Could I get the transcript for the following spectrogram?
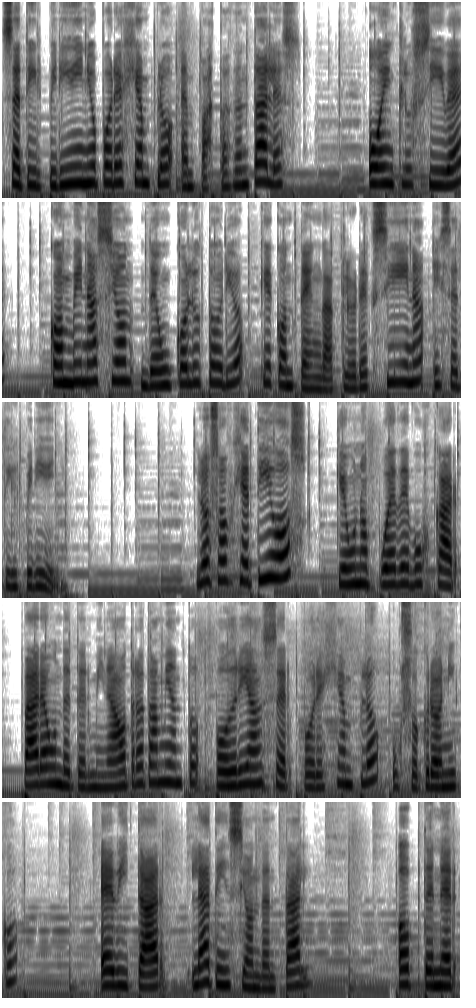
cetilpiridinio, por ejemplo, en pastas dentales, o inclusive combinación de un colutorio que contenga clorexidina y cetilpiridinio. Los objetivos que uno puede buscar para un determinado tratamiento podrían ser, por ejemplo, uso crónico, evitar la tinción dental, obtener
